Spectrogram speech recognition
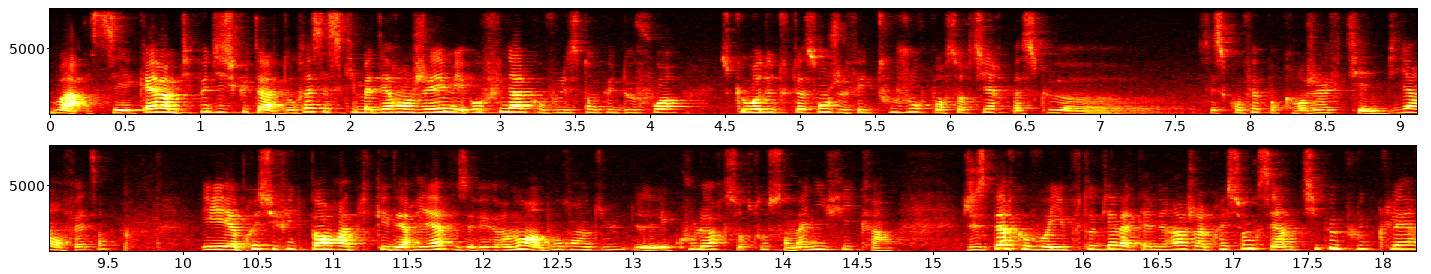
voilà, c'est quand même un petit peu discutable. Donc ça, c'est ce qui m'a dérangé, mais au final, quand vous l'estompez deux fois, ce que moi, de toute façon, je fais toujours pour sortir, parce que euh, c'est ce qu'on fait pour qu'un lèvres tienne bien, en fait. Et après, il suffit de pas en rappliquer derrière, vous avez vraiment un beau rendu. Les couleurs surtout sont magnifiques. J'espère que vous voyez plutôt bien la caméra. J'ai l'impression que c'est un petit peu plus clair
